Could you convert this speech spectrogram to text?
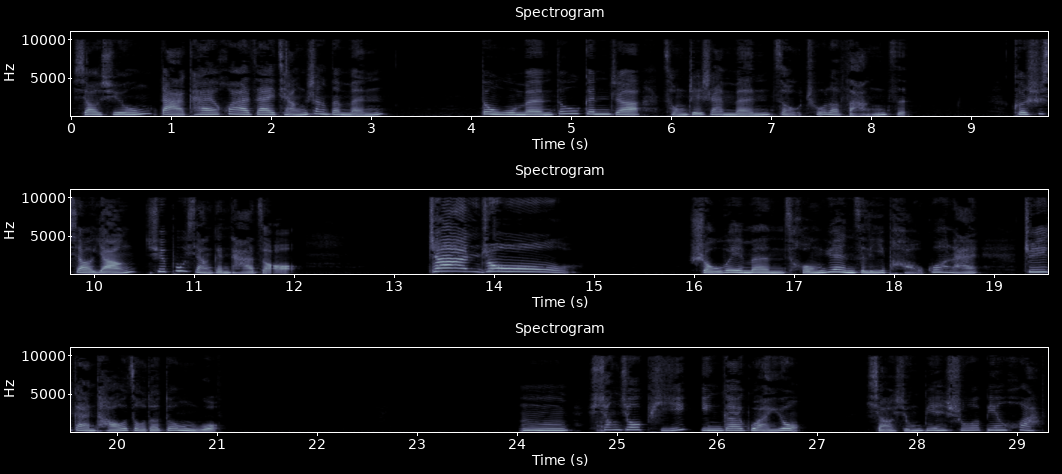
小熊打开画在墙上的门，动物们都跟着从这扇门走出了房子。可是小羊却不想跟他走。站住！守卫们从院子里跑过来，追赶逃走的动物。嗯，香蕉皮应该管用。小熊边说边画。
